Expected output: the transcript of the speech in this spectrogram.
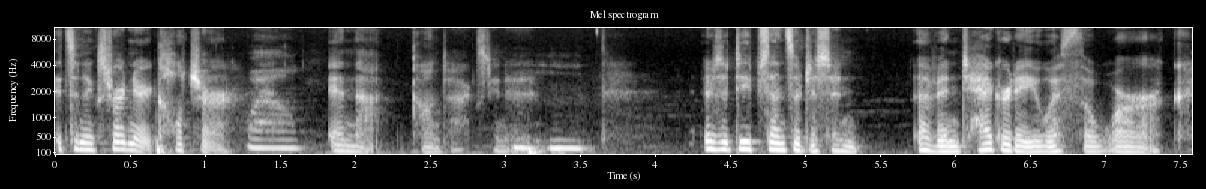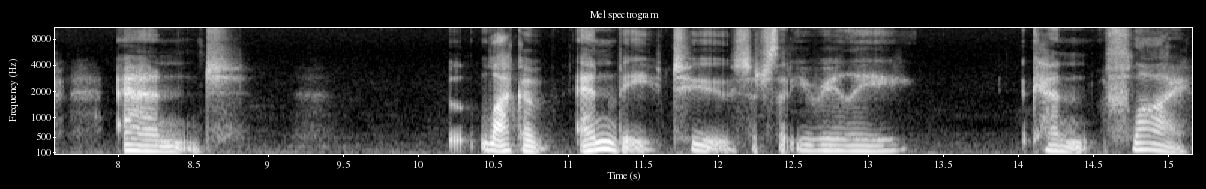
It's an extraordinary culture Wow. in that context. You know, mm-hmm. there's a deep sense of just in, of integrity with the work and lack of envy too, such that you really can fly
